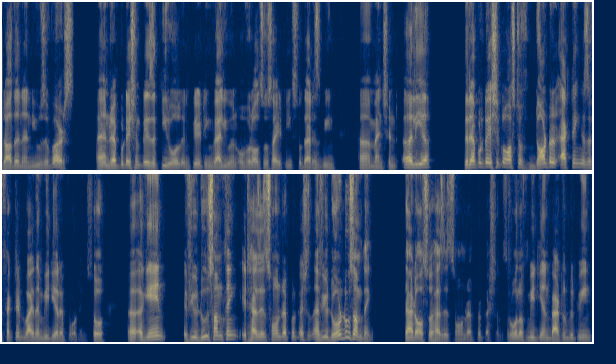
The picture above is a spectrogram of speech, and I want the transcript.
rather than news averse. And reputation plays a key role in creating value in overall society. So that has been uh, mentioned earlier. The reputation cost of not acting is affected by the media reporting. So uh, again, if you do something, it has its own repercussions. If you don't do something, that also has its own repercussions. Role of media in battle between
